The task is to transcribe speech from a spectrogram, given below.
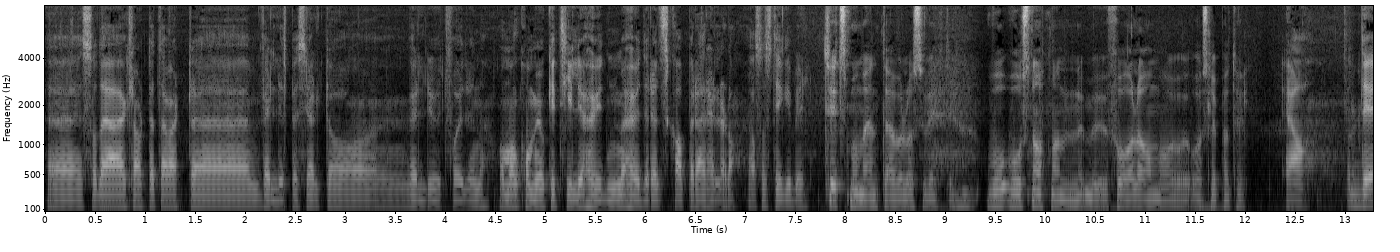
Eh, så det er klart dette har vært eh, veldig spesielt og veldig utfordrende. Og man kommer jo ikke til i høyden med høyderedskaper her heller, da, altså stigebil. Tidsmomentet er vel også viktig. Hvor, hvor snart man får alarm og, og slipper til? Ja, det,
